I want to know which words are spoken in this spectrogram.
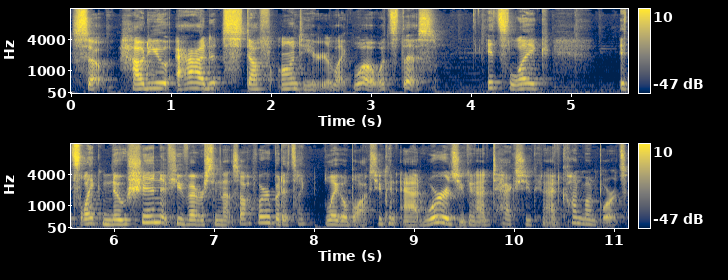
So how do you add stuff onto here? You're like, whoa, what's this? It's like, it's like Notion, if you've ever seen that software, but it's like Lego blocks. You can add words, you can add text, you can add Kanban boards.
